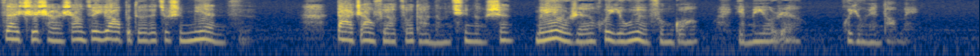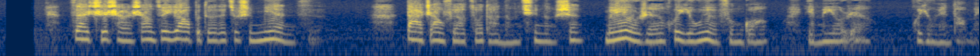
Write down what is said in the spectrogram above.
在职场上最要不得的就是面子，大丈夫要做到能屈能伸，没有人会永远风光，也没有人会永远倒霉。在职场上最要不得的就是面子，大丈夫要做到能屈能伸，没有人会永远风光，也没有人会永远倒霉。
